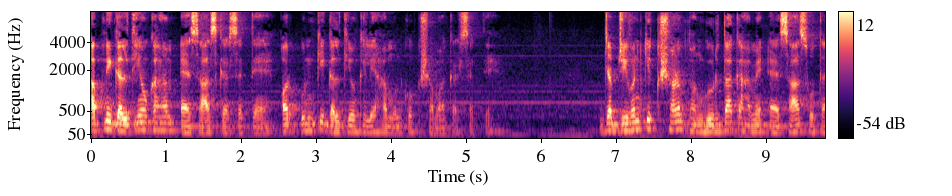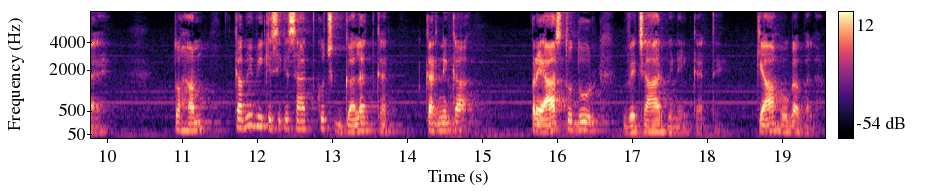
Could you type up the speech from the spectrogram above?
अपनी गलतियों का हम एहसास कर सकते हैं और उनकी गलतियों के लिए हम उनको क्षमा कर सकते हैं। जब जीवन की क्षण भंगुरता का हमें एहसास होता है तो हम कभी भी किसी के साथ कुछ गलत कर, करने का प्रयास तो दूर विचार भी नहीं करते। क्या होगा भला?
